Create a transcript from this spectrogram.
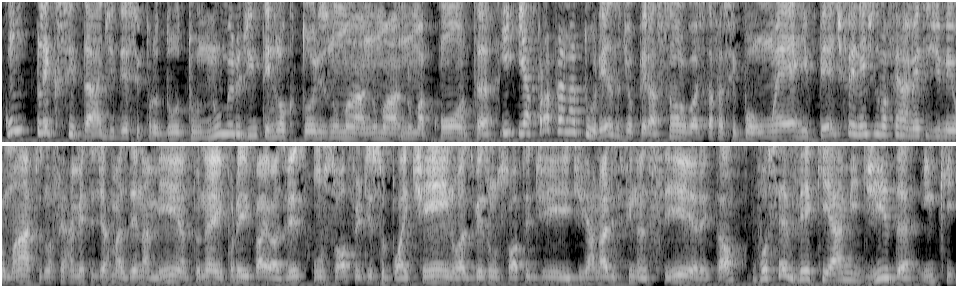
complexidade desse produto, o número de interlocutores numa, numa, numa conta e, e, a própria natureza de operação. Eu gosto de estar falando assim, pô, um ERP é diferente de uma ferramenta de e-mail marketing, de uma ferramenta de armazenamento, né? E por aí vai. Ou, às vezes um software de supply chain, ou às vezes um software de, de análise financeira e tal. Você vê que à medida em que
